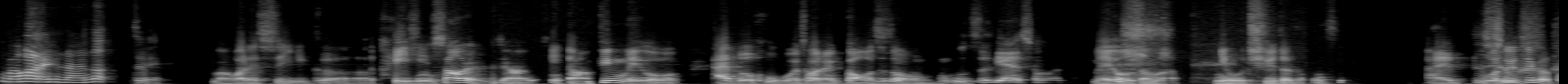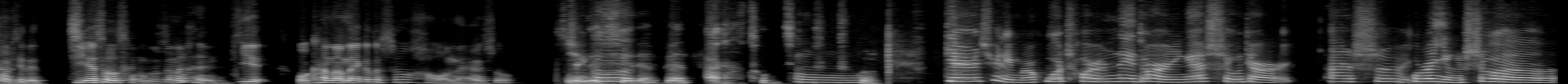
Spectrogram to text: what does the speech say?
漫画里是男的，对，漫画里是一个黑心商人这样的形象，并没有还和护国超人搞这种母子恋什么的，没有这么扭曲的东西。哎，我对这个东西的接受程度真的很低，我看到那个的时候好难受。这个写点变态的东西。嗯，电视剧里面护国超人那段应该是有点暗示或者影射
